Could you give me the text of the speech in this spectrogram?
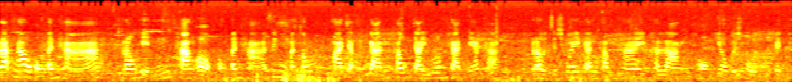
รากเหง้าของปัญหา เราเห็นทางออกของปัญหา ซึ่งมันต้อง กการเข้าใจร่วมกันเนี่ยค่ะ เราจะช่วยกันทำให้พลังของเยาวชน เป็นพ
